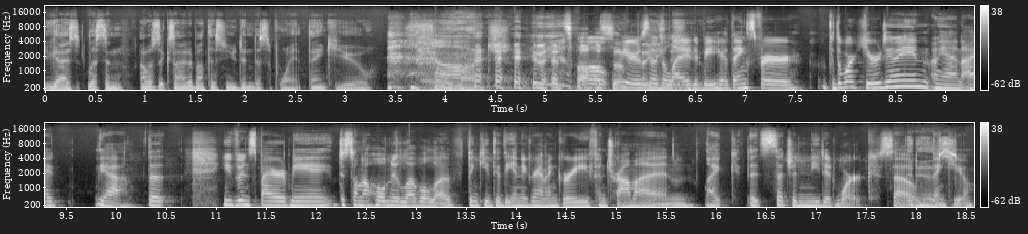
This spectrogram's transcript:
you guys, listen, I was excited about this and you didn't disappoint. Thank you so much. That's Well, we are so delighted to be here. Thanks for for the work you're doing. Man, I yeah, the you've inspired me just on a whole new level of thinking through the enneagram and grief and trauma and like it's such a needed work. So It is. thank you.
